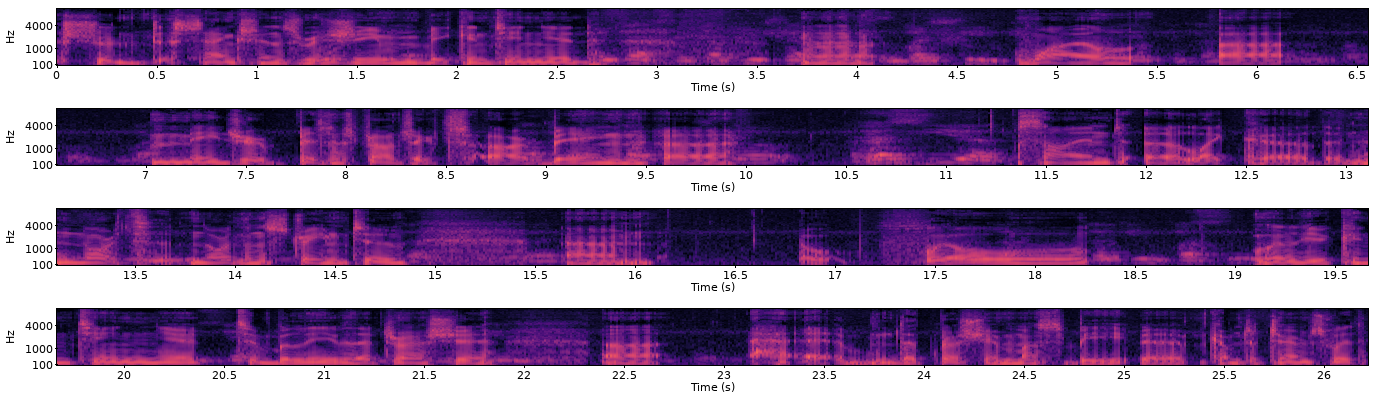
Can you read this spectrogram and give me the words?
should sanctions regime be continued while major business projects are being uh, signed, uh, like uh, the North Northern Stream 2. Um, will will you continue to believe that Russia uh, that Russia must be uh, come to terms with?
